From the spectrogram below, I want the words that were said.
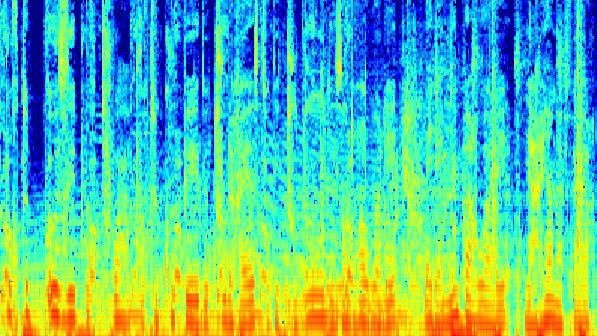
pour te poser pour toi, pour te couper de tout le reste, des tout doux, des endroits où aller. Là, il n'y a nulle part où aller, il n'y a rien à faire,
